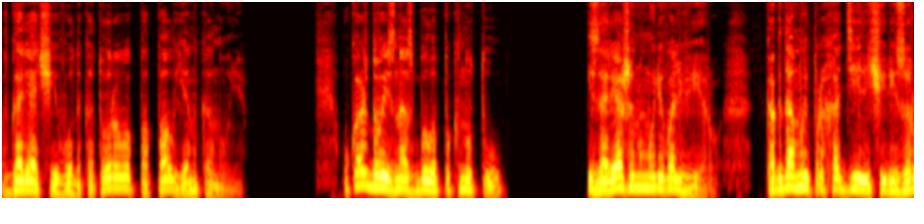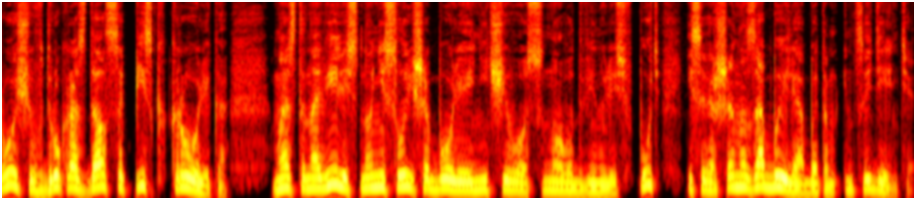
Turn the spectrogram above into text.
в горячие воды которого попал я накануне. У каждого из нас было по кнуту и заряженному револьверу. Когда мы проходили через рощу, вдруг раздался писк кролика. Мы остановились, но, не слыша более ничего, снова двинулись в путь и совершенно забыли об этом инциденте.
